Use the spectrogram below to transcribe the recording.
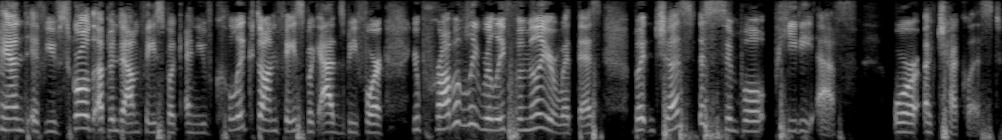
And if you've scrolled up and down Facebook and you've clicked on Facebook ads before, you're probably really familiar with this, but just a simple PDF or a checklist.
